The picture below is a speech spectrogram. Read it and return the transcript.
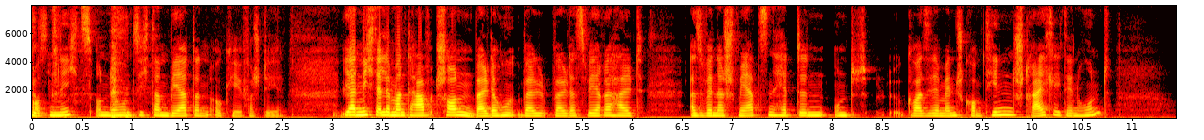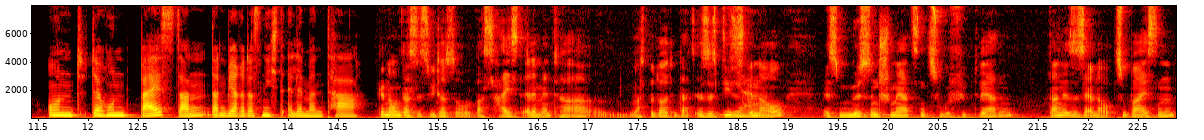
aus Nichts und der Hund sich dann wehrt, dann okay, verstehe. Ja, nicht elementar schon, weil der Hund, weil, weil das wäre halt, also wenn er Schmerzen hätte und quasi der Mensch kommt hin, streichelt den Hund und der Hund beißt dann, dann wäre das nicht elementar. Genau, und das ist wieder so. Was heißt elementar? Was bedeutet das? Ist es dieses Ja. genau? Es müssen Schmerzen zugefügt werden, dann ist es erlaubt zu beißen.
